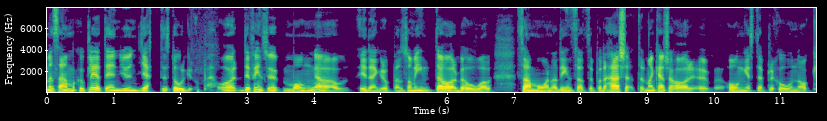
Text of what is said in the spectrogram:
med samsjuklighet är ju en jättestor grupp och det finns ju många av, i den gruppen som inte har behov av samordnade insatser på det här sättet. Man kanske har eh, ångest, depression och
